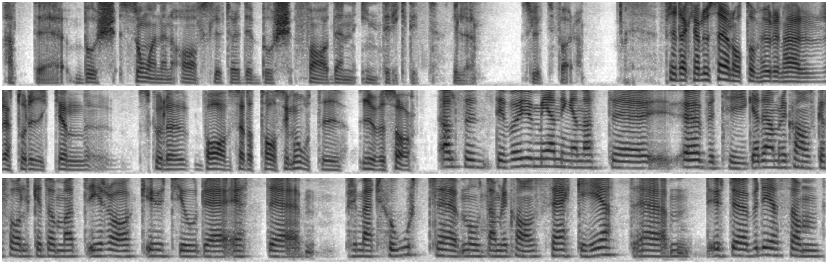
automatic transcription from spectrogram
att eh, Bush-sonen avslutade det Bush-fadern inte riktigt ville slutföra. Frida, kan du säga något om hur den här retoriken skulle vara avsedd att tas emot i, i USA? Alltså det var ju meningen att eh, övertyga det amerikanska folket om att Irak utgjorde ett eh, primärt hot eh, mot amerikansk säkerhet. Eh, utöver det som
